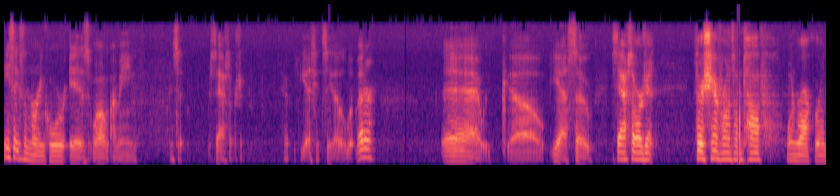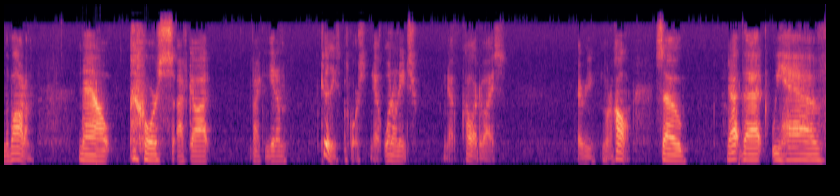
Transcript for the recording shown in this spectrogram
E6 in the Marine Corps is, well, I mean, it's a staff sergeant. You guys can see that a little bit better. There we go. Yeah, so staff sergeant, three chevrons on top, one rocker on the bottom. Now, of course, I've got, if I can get them, two of these, of course. You know, one on each, you know, collar device. Whatever you want to call them. So, got that. We have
